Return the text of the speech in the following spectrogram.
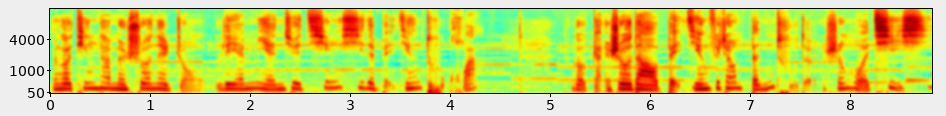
能够听他们说那种连绵却清晰的北京土话。能够感受到北京非常本土的生活气息。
